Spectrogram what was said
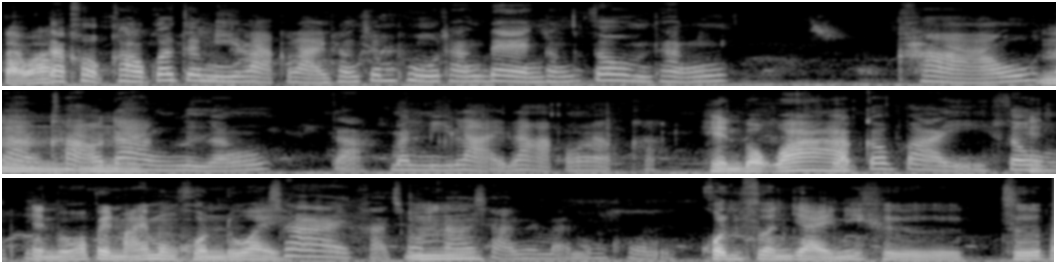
แต่ว่า แต่ของเขาก็จะมีหลากหลายทั้งชมพูทั้งแดงทั้งส้มทั้งขาวอืมด่างขาวอืม ด่างเหลืองจ้ะมันมีหลายหลากมากค่ะ เห็นบอกว่าแล้วก็ใบส้มเห็นบอกว่าเป็นไม้มงคลด้วย ใช่ค่ะโชอืคมเก้าชั้นเป็นไม้มงคล คนส่วนใหญ่นี่คือซื้อไป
